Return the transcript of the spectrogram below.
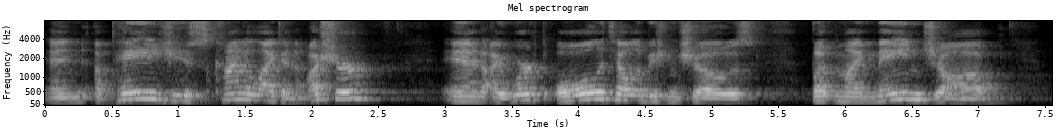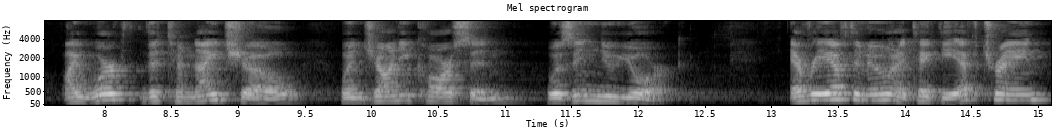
And a page is kind of like an usher, and I worked all the television shows, but my main job, I worked The Tonight Show when Johnny Carson was in New York. Every afternoon, I take the F train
